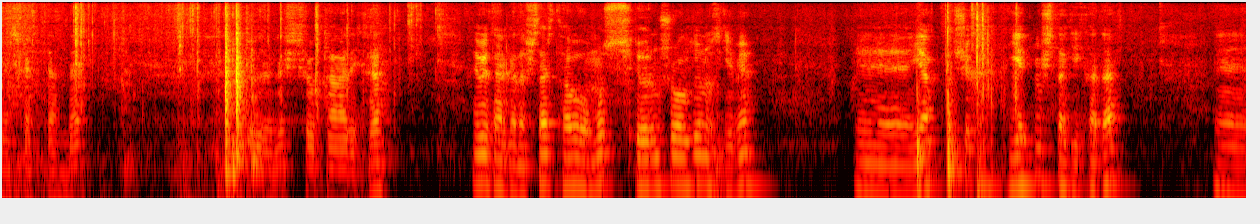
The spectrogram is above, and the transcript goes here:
Gerçekten de görünüş çok harika. Evet arkadaşlar tavuğumuz görmüş olduğunuz gibi eee, yaklaşık 70 dakikada eee,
